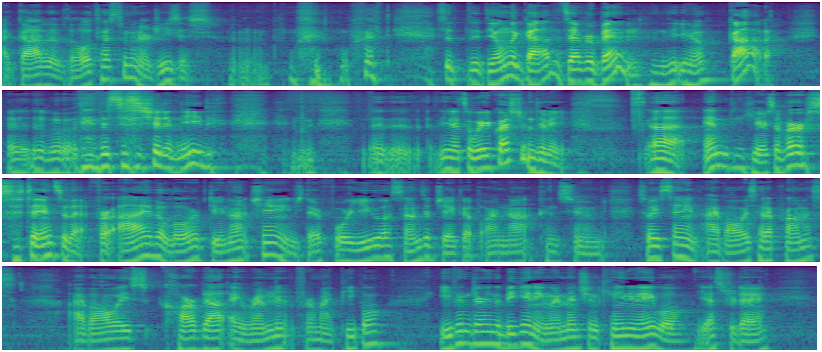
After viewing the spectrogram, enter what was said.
Like God of the Old Testament or Jesus?" I'm like, "What?" Said, "The, only God that's ever been, you know, God. Uh, this shouldn't need." You know, it's a weird question to me. Uh, and here's a verse to answer that. For I, the Lord, do not change. Therefore, you, O sons of Jacob, are not consumed. So he's saying, I've always had a promise. I've always carved out a remnant for my people. Even during the beginning, we mentioned Cain and Abel yesterday,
